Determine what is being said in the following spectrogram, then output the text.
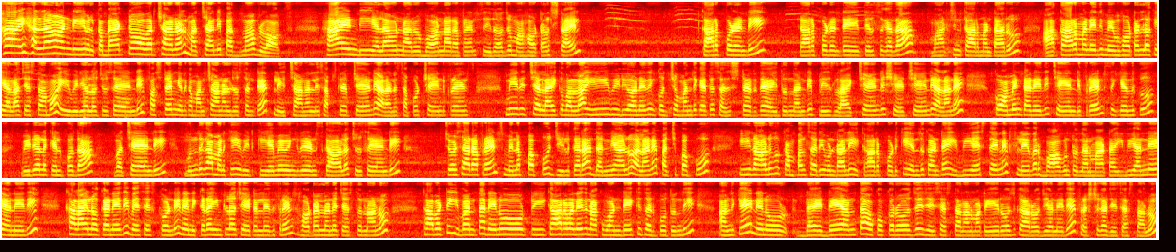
Hi hello అండి. Welcome back to our channel Machani Padma vlogs. Hi అండి ఎలా ఉన్నారు? బాగున్నారా ఫ్రెండ్స్? ఈరోజు మా హోటల్ స్టైల్. కారప్పొడి అండి. కారప్పొడి అంటే తెలుసు కదా మార్చిన్ కారం అంటారు. ఆ కారం అనేది మేము హోటల్లోకి ఎలా చేస్తామో ఈ వీడియోలో చూసేయండి. ఫస్ట్ టైం కనుక మన ఛానల్ చూస్తుంటే ప్లీజ్ ఛానల్ని సబ్స్క్రైబ్ చేయండి. అలానే సపోర్ట్ చేయండి ఫ్రెండ్స్. మీరు ఇచ్చే లైక్ వల్ల ఈ వీడియో అనేది ఇంకొంచెం మందికి అయితే సజెస్ట్ అయితే అవుతుందండి. ప్లీజ్ లైక్ చేయండి షేర్ చేయండి అలానే కామెంట్ అనేది చేయండి ఫ్రెండ్స్. ఇంకెందుకు? వీడియోలోకి వెళ్ళిపోదాం. వచ్చేయండి. ముందుగా మనకి వీటికి ఏమేమి ఇంగ్రీడియంట్స్ కావాలో చూసేయండి. చూసారా ఫ్రెండ్స్? మినప్పప్పు జీలకర్ర ధనియాలు అలానే పచ్చిపప్పు. ఈ నాలుగు కంపల్సరీ ఉండాలి ఈ కారపొడికి ఎందుకంటే ఇవి వేస్తేనే ఫ్లేవర్ బాగుంటుంది అనమాట ఇవి అన్నీ అనేది కళాయిలోకి అనేది వేసేసుకోండి. నేను ఇక్కడ ఇంట్లో చేయటం లేదు ఫ్రెండ్స్ హోటల్లోనే చేస్తున్నాను. కాబట్టి ఇవంతా నేను ఈ కారం అనేది నాకు వన్ డేకి సరిపోతుంది. అందుకే నేను డే డే అంతా ఒక్కొక్క రోజే చేసేస్తాను అనమాట ఏ రోజుకి ఆ రోజు అనేది ఫ్రెష్గా చేసేస్తాను.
